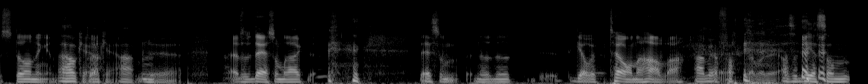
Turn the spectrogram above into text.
störningen. ah, okej, ja, men Mm. det, Alltså det som räknas, det som, nu, nu går vi på tårna här va. ja men jag fattar vad det är, alltså det som,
